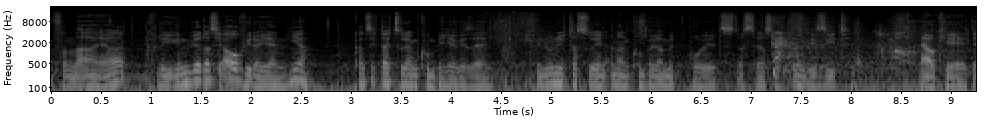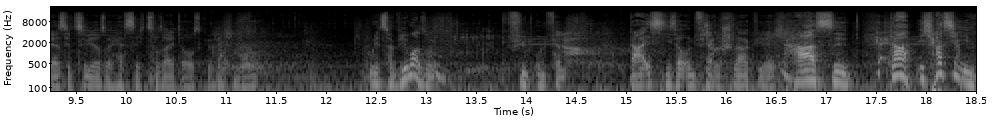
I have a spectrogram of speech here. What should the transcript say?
Von daher kriegen wir das ja auch wieder hin. Hier, kannst dich gleich zu deinem Kumpel hier gesellen. Ich will nur nicht, dass du den anderen Kumpel da mitpulst, dass der das noch irgendwie sieht. Ja, okay, der ist jetzt wieder so hässlich zur Seite ausgewichen. Ne? Oh, jetzt haben wir mal so gefühlt unfair da ist dieser unfaire Schlag wieder. Ich hasse... Da, ich hasse ihn.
